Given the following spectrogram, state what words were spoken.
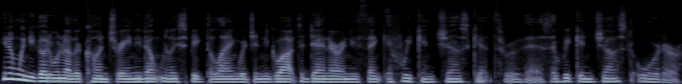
You know, when you go to another country and you don't really speak the language and you go out to dinner and you think, if we can just get through this, if we can just order,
